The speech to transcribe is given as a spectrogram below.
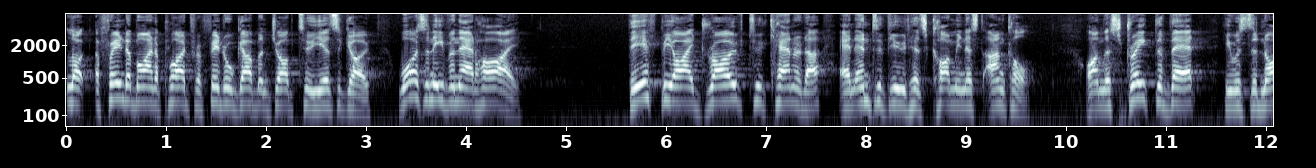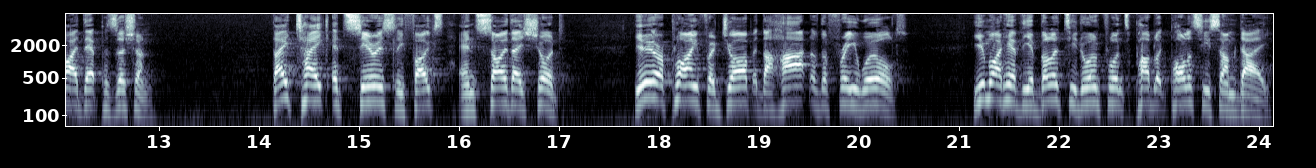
look, a friend of mine applied for a federal government job two years ago. Wasn't even that high. The FBI drove to Canada and interviewed his communist uncle. On the strength of that, he was denied that position. They take it seriously, folks, and so they should. You're applying for a job at the heart of the free world. You might have the ability to influence public policy someday.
